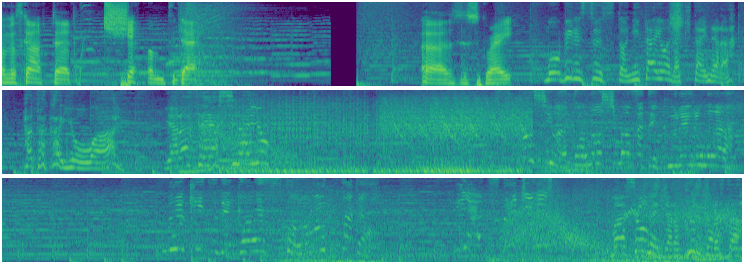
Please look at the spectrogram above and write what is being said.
I'm just gonna have to chip them to death. Uh, this is great. モビルスーツと似たような機体なら戦いようはある。やらせやしないよ。少しは楽しませてくれるな。無傷で返すと思ったかやつだけに。真正面から来るからさ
